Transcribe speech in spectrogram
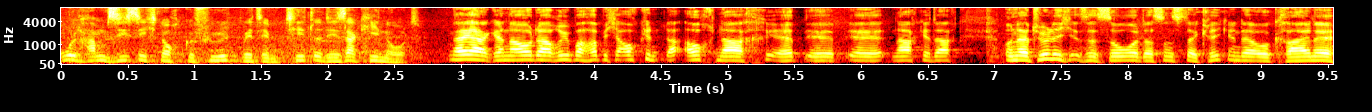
wohl haben Sie sich noch gefühlt mit dem Titel dieser Keynote? Naja, genau darüber habe ich auch, auch nach, äh, äh, nachgedacht. Und natürlich ist es so, dass uns der Krieg in der Ukraine äh,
